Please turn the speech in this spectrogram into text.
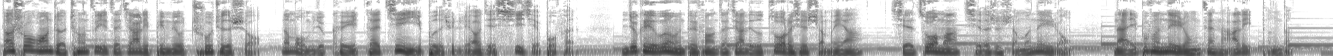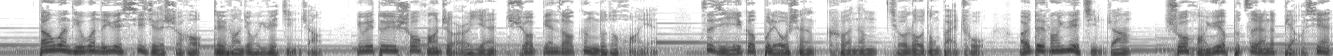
当说谎者称自己在家里并没有出去的时候，那么我们就可以再进一步的去了解细节部分。你就可以问问对方在家里都做了些什么呀？写作吗？写的是什么内容？哪一部分内容在哪里？等等。当问题问得越细节的时候，对方就会越紧张，因为对于说谎者而言，需要编造更多的谎言，自己一个不留神，可能就漏洞百出。而对方越紧张，说谎越不自然的表现，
